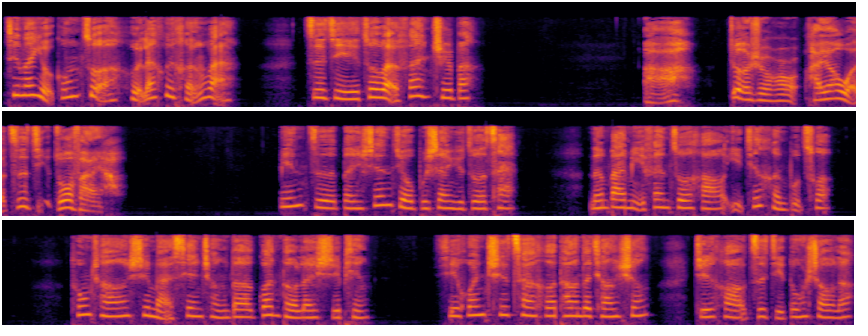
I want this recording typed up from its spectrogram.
今晚有工作，回来会很晚，自己做晚饭吃吧。啊，这时候还要我自己做饭呀？明子本身就不善于做菜，能把米饭做好已经很不错，通常是买现成的罐头类食品。喜欢吃菜喝汤的强生，只好自己动手了。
